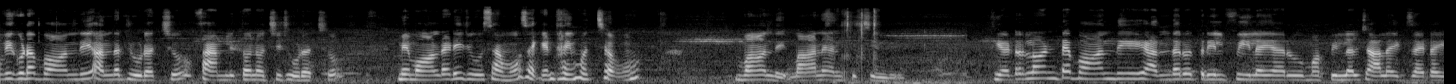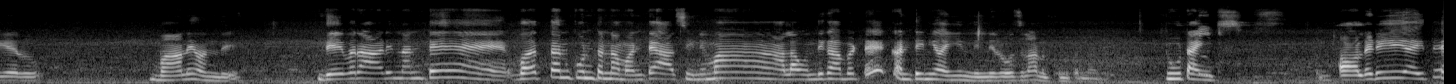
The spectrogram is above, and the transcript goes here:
మూవీ కూడా బాగుంది. అందరు చూడొచ్చు. ఫ్యామిలీతో వచ్చి చూడొచ్చు. మేము ఆల్రెడీ చూసాము. సెకండ్ టైం వచ్చాము. బాగుంది. బాగానే అనిపించింది. థియేటర్లో అంటే బాగుంది. అందరూ థ్రిల్ ఫీల్ అయ్యారు. మా పిల్లలు చాలా ఎగ్జైట్ అయ్యారు. బాగానే ఉంది. దేవర ఆడిందంటే వర్త్ అనుకుంటున్నాం. అంటే ఆ సినిమా అలా ఉంది కాబట్టి కంటిన్యూ అయ్యింది. ఇన్ని రోజులు అనుకుంటున్నాను. టూ టైమ్స్. ఆల్రెడీ అయితే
